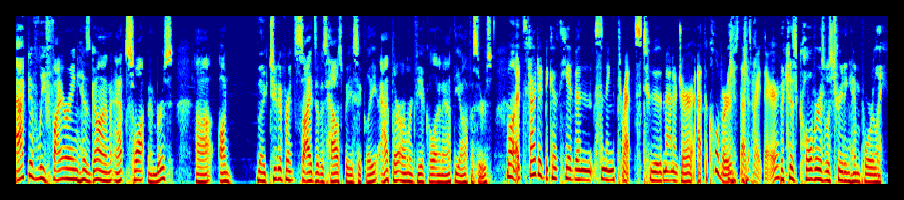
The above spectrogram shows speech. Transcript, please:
actively firing his gun at SWAT members, uh, on like two different sides of his house, basically, at their armored vehicle and at the officers. Well, it started because he had been sending threats to the manager at the Culvers. That's Yeah. right there. because Culver's was treating him poorly.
